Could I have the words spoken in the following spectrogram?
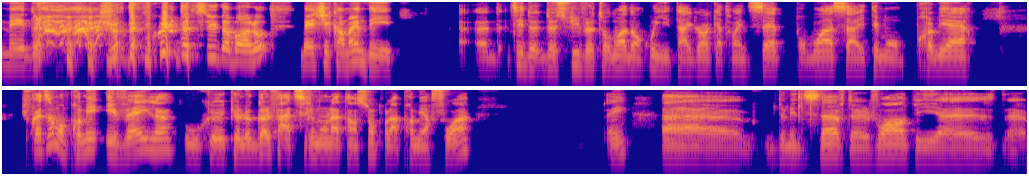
mais de, je vais t'avouer dessus de l'autre. Mais j'ai quand même des. Euh, tu sais, de, de, suivre le tournoi. Donc, oui, Tiger 97, pour moi, ça a été mon premier. Je pourrais dire mon premier éveil, là, où que, que, le golf a attiré mon attention pour la première fois. Hein? Euh, 2019, de le voir, puis euh, euh,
